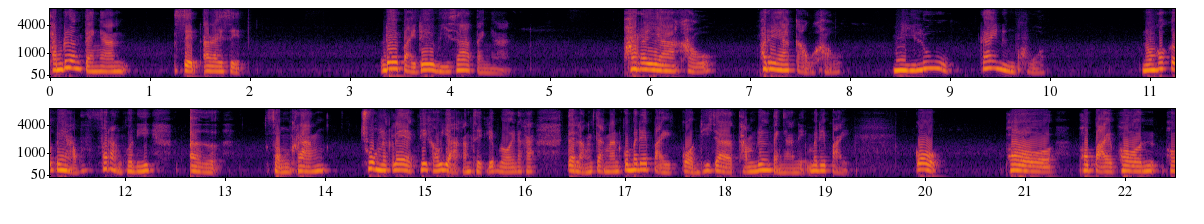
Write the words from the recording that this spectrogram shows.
ทำเรื่องแต่งงานเสร็จอะไรเสร็จ ได้ไปได้วีซ่าแต่งงาน ภรรยาเขาภรรยาเก่าเขา มีลูกได้หนึ่งขวบ น้องเขาเคยไปหาฝรั่งคนนี้ เออสองครั้งช่วงแรกๆที่เขาหย่ากันเสร็จเรียบร้อยนะคะ แต่หลังจากนั้นก็ไม่ได้ไปก่อนที่จะทำเรื่องแต่งงานนี้ไม่ได้ไป ก็ พอพอไปพอพอ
